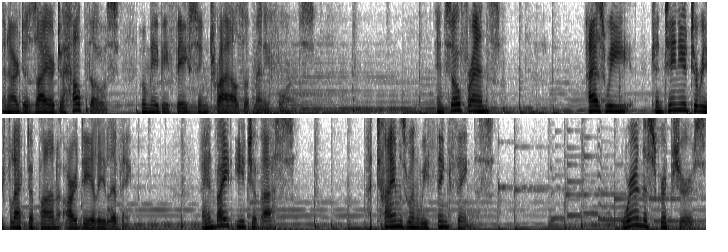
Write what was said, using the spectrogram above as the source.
and our desire to help those who may be facing trials of many forms. And so, friends, as we continue to reflect upon our daily living, I invite each of us at times when we think things where in the scriptures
